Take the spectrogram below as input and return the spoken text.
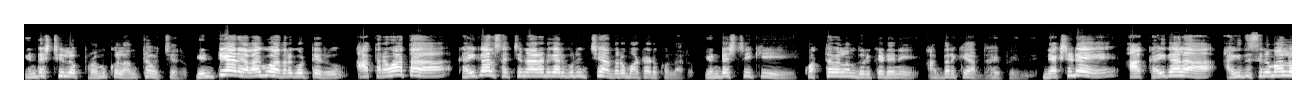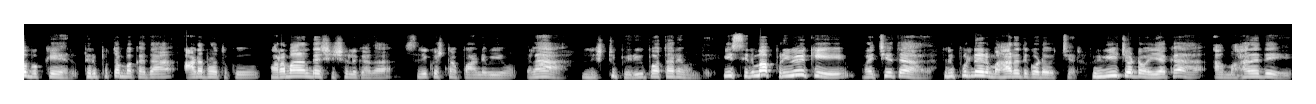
ఇండస్ట్రీలో ప్రముఖులు అంతా వచ్చారు. ఎన్టీఆర్ ఎలాగో అదరగొట్టారు. ఆ తర్వాత కైగాల సత్యనారాయణ గారి గురించి అందరూ మాట్లాడుకున్నారు. ఇండస్ట్రీకి కొత్త విలం దొరికాడని అందరికీ అర్థమైపోయింది. నెక్స్ట్ డే ఆ కైగాల ఐదు సినిమాల్లో బుక్ అయ్యారు. తిరుపతమ్మ కథ ఆడబ్రతుకు పరమానంద శిష్యులు కథ శ్రీకృష్ణ పాండవీయం ఇలా లిస్టు పెరిగిపోతానే ఉంది. ఈ సినిమా ప్రివ్యూకి రచయిత త్రిపురనేని మహారథి కూడా వచ్చారు. ప్రివ్యూ చూడటం అయ్యాక ఆ మహారథి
